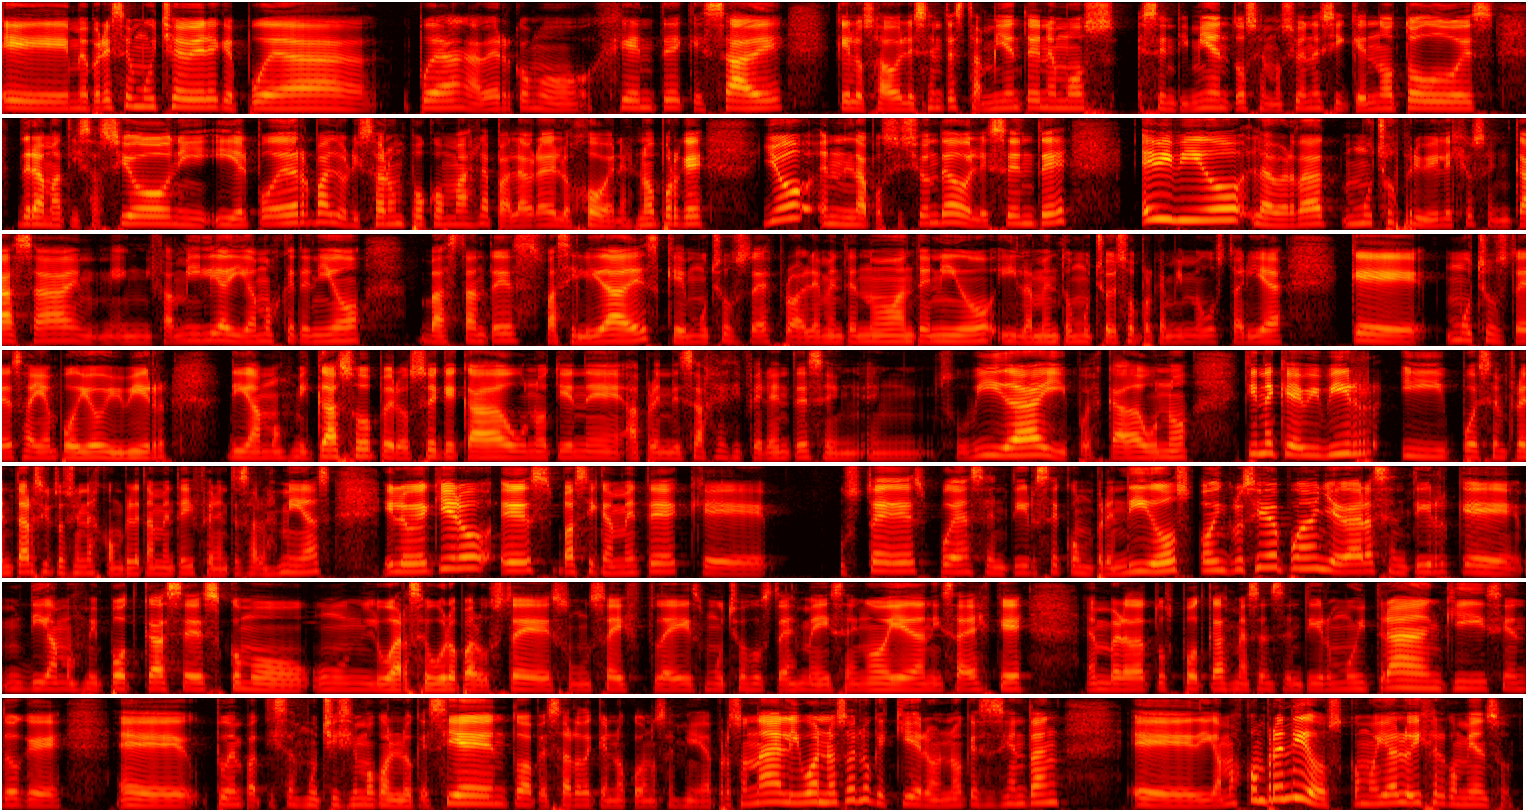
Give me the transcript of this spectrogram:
Eh, me parece muy chévere que pueda, puedan haber como gente que sabe que los adolescentes también tenemos sentimientos, emociones y que no todo es dramatización y, y, el poder valorizar un poco más la palabra de los jóvenes, ¿no? Porque yo en la posición de adolescente He vivido, la verdad, muchos privilegios en casa, en, mi familia, digamos que he tenido bastantes facilidades que muchos de ustedes probablemente no han tenido y lamento mucho eso porque a mí me gustaría que muchos de ustedes hayan podido vivir, digamos, mi caso, pero sé que cada uno tiene aprendizajes diferentes en, en su vida y pues cada uno tiene que vivir y pues enfrentar situaciones completamente diferentes a las mías. Y lo que quiero es básicamente que ustedes pueden sentirse comprendidos o inclusive pueden llegar a sentir que, digamos, mi podcast es como un lugar seguro para ustedes, un safe place. Muchos de ustedes me dicen, oye, Dani, ¿sabes que En verdad tus podcasts me hacen sentir muy tranqui, siento que eh, tú empatizas muchísimo con lo que siento, a pesar de que no conoces mi vida personal. Y bueno, eso es lo que quiero, ¿no? Que se sientan, eh, digamos, comprendidos, como ya lo dije al comienzo.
